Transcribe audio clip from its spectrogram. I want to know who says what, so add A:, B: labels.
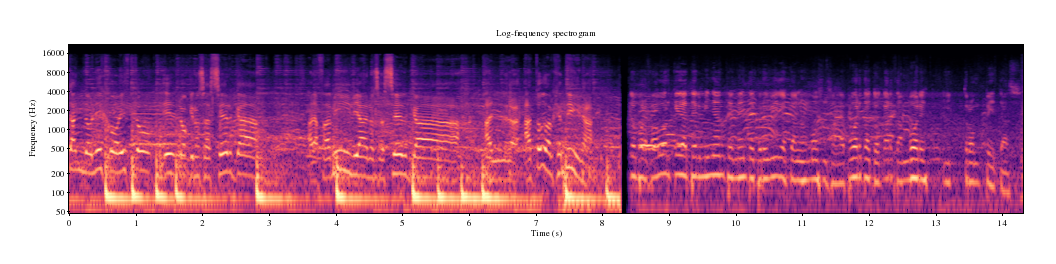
A: estando lejos, esto es lo que nos acerca a la familia, nos acerca a toda Argentina.
B: Por favor, queda terminantemente prohibido, están los mozos en la puerta, tocar tambores y trompetas.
